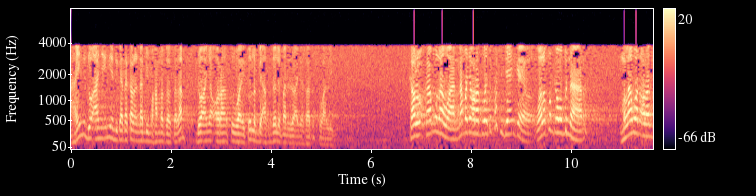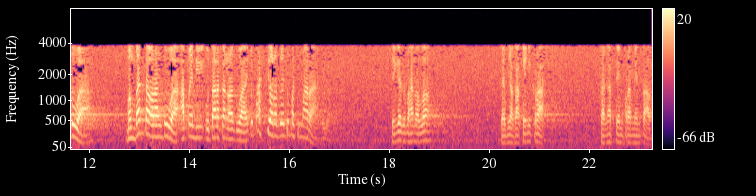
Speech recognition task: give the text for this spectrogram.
Nah ini doanya ini yang dikatakan oleh Nabi Muhammad SAW. Doanya orang tua itu lebih afdal daripada doanya satu wali. Kalau kamu lawan, namanya orang tua itu pasti jengkel. Walaupun kamu benar, melawan orang tua, membantah orang tua, apa yang diutarakan orang tua, itu pasti orang tua itu pasti marah. Sehingga subhanallah, saya punya kakek ini keras, sangat temperamental.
